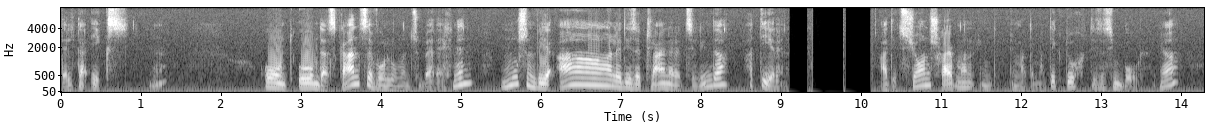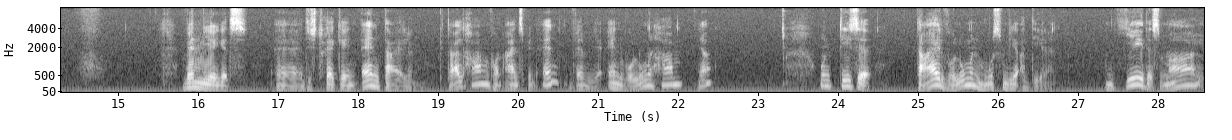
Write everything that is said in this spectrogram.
Delta x. Ja? Und um das ganze Volumen zu berechnen, müssen wir alle diese kleineren Zylinder addieren. Addition schreibt man in, in Mathematik durch dieses Symbol. Ja? Wenn wir jetzt äh, die Strecke in n Teilen geteilt haben, von 1 bis n, wenn wir n Volumen haben, ja? und diese Teilvolumen müssen wir addieren. Und jedes Mal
